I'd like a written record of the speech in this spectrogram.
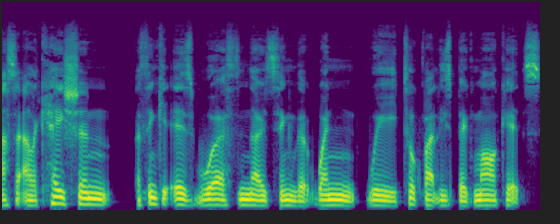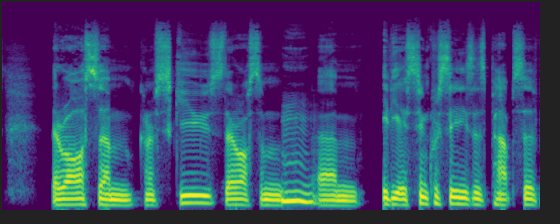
asset allocation, I think it is worth noting that when we talk about these big markets, there are some kind of skews, there are some mm. um, idiosyncrasies, as perhaps a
